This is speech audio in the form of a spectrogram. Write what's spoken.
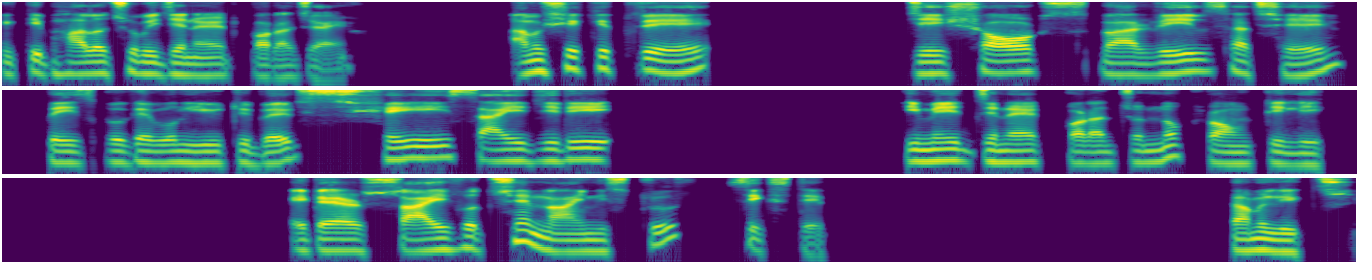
একটি ভালো ছবি জেনারেট করা যায়। আমি সেক্ষেত্রে যে শর্টস বা রিলস আছে ফেসবুক এবং ইউটিউবের সেই সাইজেরই ইমেজ জেনারেট করার জন্য প্রম্পটটি লিখ। এটার সাইজ হচ্ছে নাইন ইস টু সিক্সটিন আমি লিখছি।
